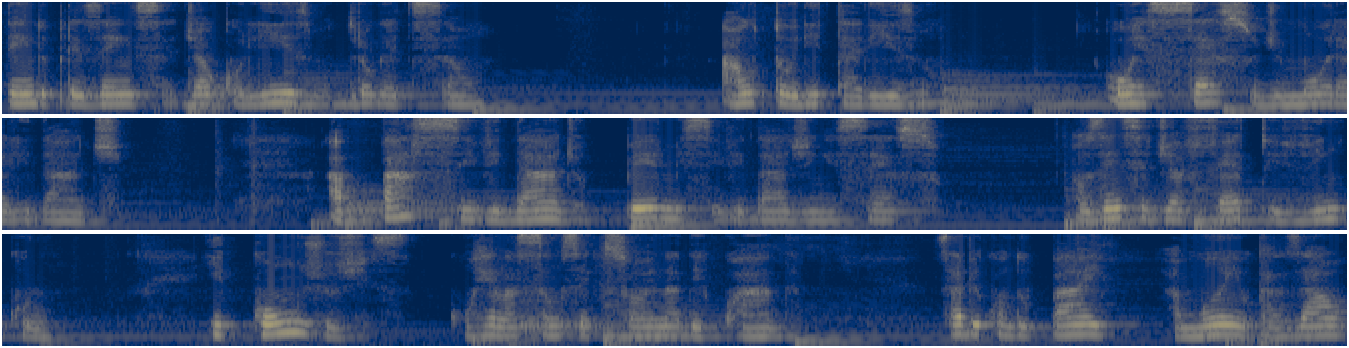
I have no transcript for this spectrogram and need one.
tendo presença de alcoolismo, drogadição, autoritarismo ou excesso de moralidade, a passividade ou permissividade em excesso, ausência de afeto e vínculo, e cônjuges com relação sexual inadequada. Sabe quando o pai, a mãe, o casal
